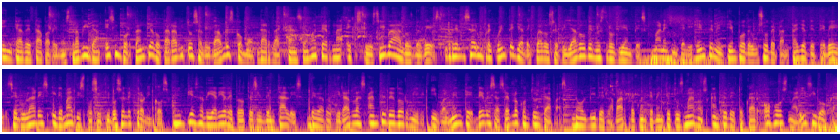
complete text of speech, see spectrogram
En cada etapa de nuestra vida es importante adoptar hábitos saludables como dar lactancia materna exclusiva a los bebés, realizar un frecuente y adecuado cepillado de nuestros dientes, manejo inteligente en el tiempo de uso de pantallas de TV, celulares y demás dispositivos electrónicos, limpieza diaria de prótesis dentales, debes retirarlas antes de dormir. Igualmente debes hacerlo con tus gafas. No olvides lavar frecuentemente tus manos antes de tocar ojos, nariz y boca.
